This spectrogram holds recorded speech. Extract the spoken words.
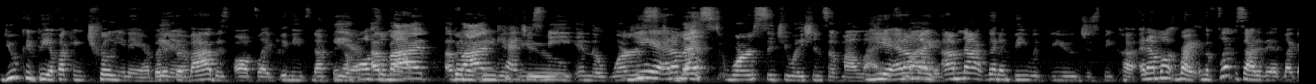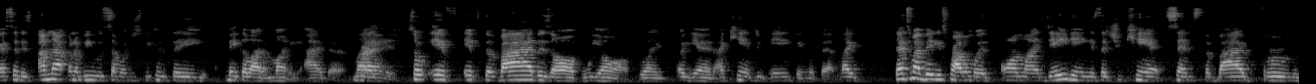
You could be a fucking trillionaire, but if the vibe is off, like, it means nothing. yeah, I'm also a vibe, a vibe catches me in the worst, Yeah, and I'm like- worst situations of my life. Yeah, and I'm like, I'm not gonna be with you just because. And I'm right. And the flip side of that, like I said, is I'm not gonna be with someone just because they make a lot of money either. Like, right. so if if the vibe is off, we off. Like again, I can't do anything with that. Like that's my biggest problem with online dating is that you can't sense the vibe through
